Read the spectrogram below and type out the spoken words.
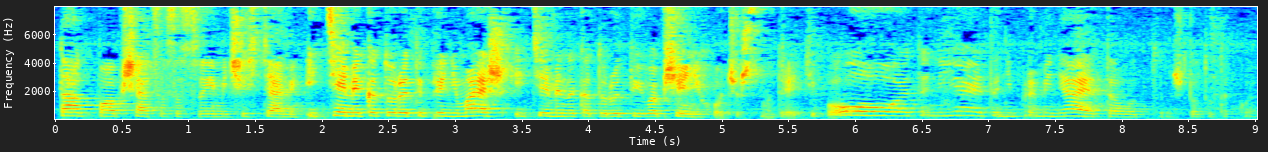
так пообщаться со своими частями. И теми, которые ты принимаешь, и теми, на которые ты вообще не хочешь смотреть. Типа, о, это не я, это не про меня, это вот что-то такое.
